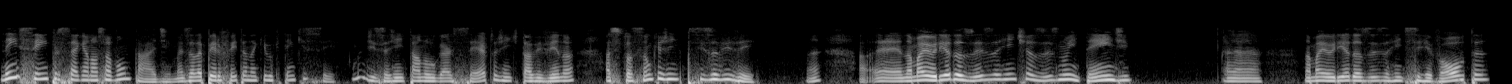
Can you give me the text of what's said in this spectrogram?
nem sempre segue a nossa vontade, mas ela é perfeita naquilo que tem que ser. Como eu disse, a gente está no lugar certo, a gente está vivendo a, a, situação que a gente precisa viver. Né? É, na maioria das vezes a gente às vezes não entende, é, na maioria das vezes a gente se revolta,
